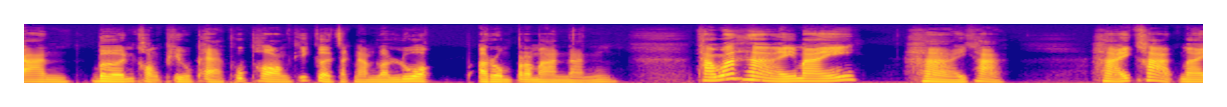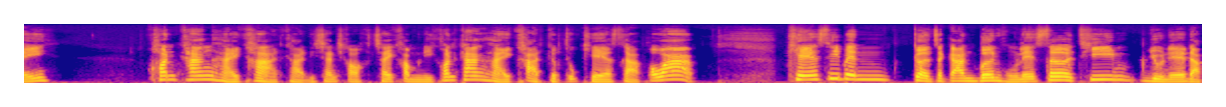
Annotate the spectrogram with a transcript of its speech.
การ burn ของผิวแผลผุพองที่เกิดจากน้ำร้อนลวกอารมณ์ประมาณนั้นถามว่าหายไหมหายค่ะ หายขาดไหม ค่อนข้างหายขาดค่ะดิฉันขอใช้คำนี้ค่อนข้างหายขาดเกือบทุกเคสค่ะ เพราะว่าเคสที่เป็นเกิดจากการ burn ของเลเซอร์ที่อยู่ในระดับ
